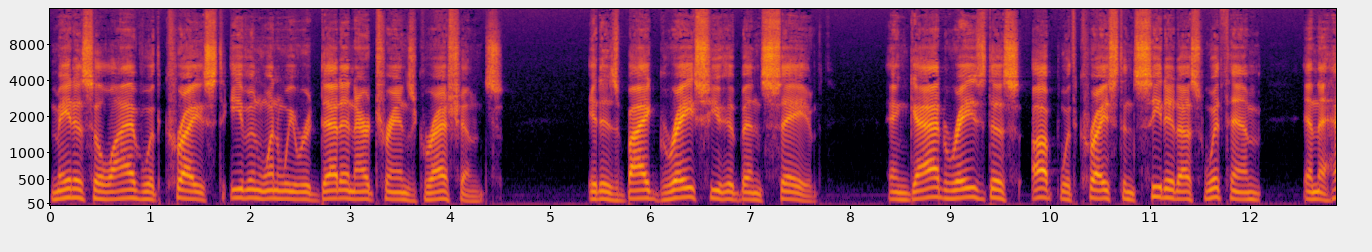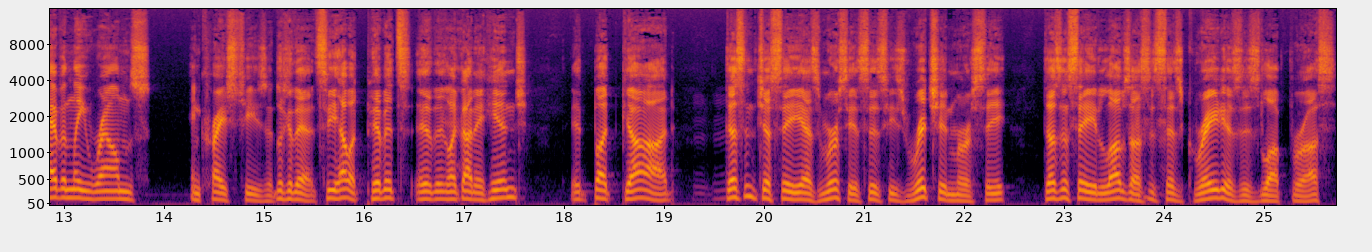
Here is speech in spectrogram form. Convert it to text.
made us alive with Christ even when we were dead in our transgressions. It is by grace you have been saved. And God raised us up with Christ and seated us with him in the heavenly realms in Christ Jesus. Look at that. See how it pivots uh, like on a hinge? It, but God doesn't just say he has mercy, it says he's rich in mercy. Doesn't say he loves us, it says great is his love for us.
